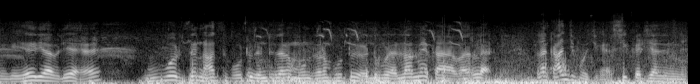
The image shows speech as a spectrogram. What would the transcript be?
எங்கள் ஏரியாவிலேயே ஒவ்வொருத்தரும் நாற்று போட்டு ரெண்டு தரம் மூணு தரம் போட்டு ரெண்டு மூணு எல்லாமே கா வரல. எல்லாம் காஞ்சி போச்சுங்க சீக்கடிச்சாதுன்னு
